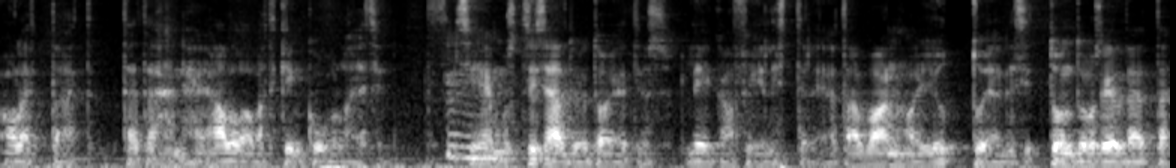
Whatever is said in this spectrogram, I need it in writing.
olettaa, että tätähän he haluavatkin kuulla. Ja sit mm. siihen musta sisältyy toi, että jos liikaa fiilistelee jotain vanhoja juttuja, niin sitten tuntuu siltä, että,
